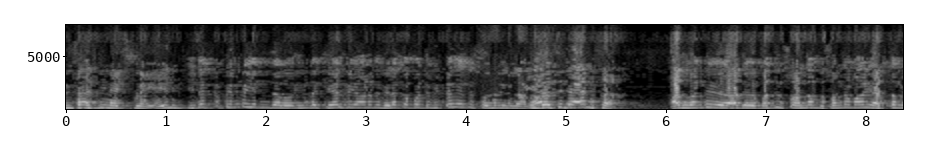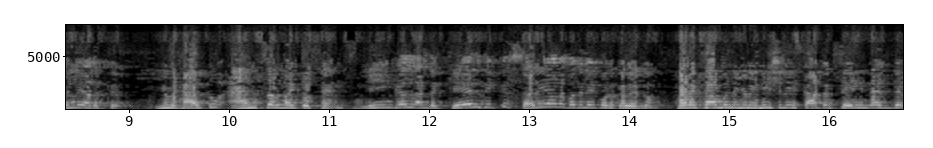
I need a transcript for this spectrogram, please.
this has been explained. இதற்கு பின்பு இந்த இந்த கேள்வியானது விளக்கப்பட்டு விட்டது என்று It சொல்லுவீர்களானால் doesn't answer. அது வந்து அது பதில் சொல்ல சொன்ன மாதிரி அர்த்தம் இல்லை அதற்கு You have to answer my questions. நீங்கள் அந்த கேள்விக்கு சரியான பதிலை கொடுக்க வேண்டும் For example, you initially started saying that the,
